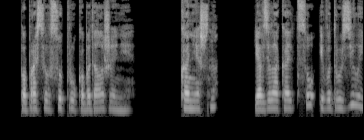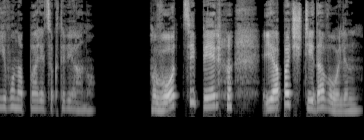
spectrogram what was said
— попросил супруг об одолжении. «Конечно». Я взяла кольцо и водрузила его на палец Октавиану. «Вот теперь я почти доволен»,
